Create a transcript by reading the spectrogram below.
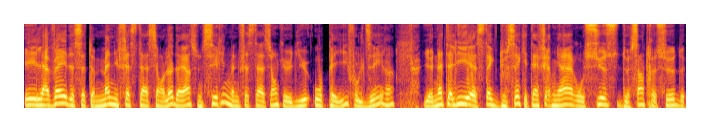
Et la veille de cette manifestation-là, d'ailleurs, c'est une série de manifestations qui a eu lieu au pays, il faut le dire. Hein. Il y a Nathalie Steck-Doucet, qui est infirmière au CIUS de Centre-Sud,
